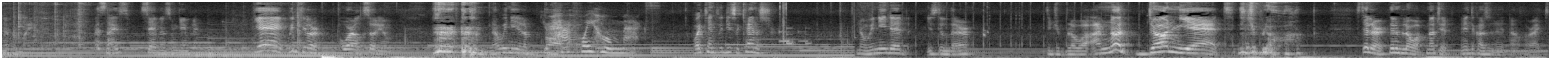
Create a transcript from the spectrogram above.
Never mind. That's nice. Saving some gameplay. Yay! Wind killer. World sodium. now we need a bottle. You're halfway home, Max. Why can't we use a canister? No, we needed. You still there? Did you blow up? I'm not done yet. Did you blow up? Still there. Didn't blow up. Not yet. I need to concentrate now. All right.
